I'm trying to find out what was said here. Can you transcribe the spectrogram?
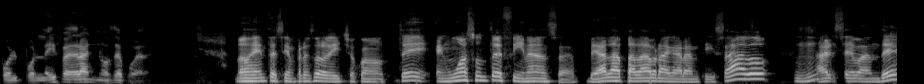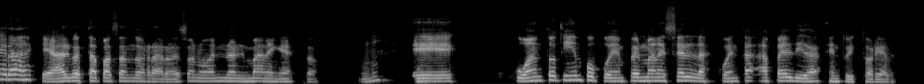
por, por ley federal, no se puede. No, gente, siempre se lo he dicho. Cuando usted en un asunto de finanzas vea la palabra garantizado, alce bandera, que algo está pasando raro. Eso no es normal en esto. Eh, ¿Cuánto tiempo pueden permanecer las cuentas a pérdida en tu historial?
